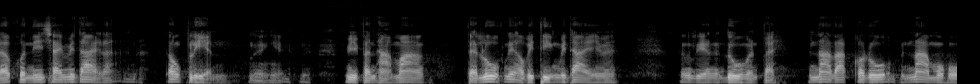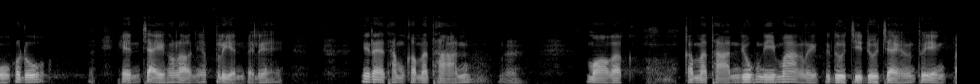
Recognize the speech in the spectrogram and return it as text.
แล้วคนนี้ใช้ไม่ได้แล้วต้องเปลี่ยน อย่างเงี้ยมีปัญหามาก แต่ลูกเนี่ยเอาไปทิ้งไม่ได้ใช่ไหมต้องเลี้ยงดูมันไป มันน่ารักก็รู้ มันน่าโมโหก็รู้ เห็นใจของเราเนี่ยเปลี่ยนไปเรื่อยนี่แหละทำกรรมฐานนะเหมาะกับกรรมฐานยุคนี้มากเลย คือดูจิตดูใจของตัวเองไป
